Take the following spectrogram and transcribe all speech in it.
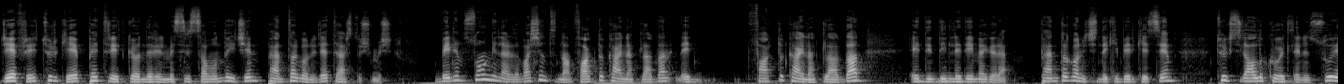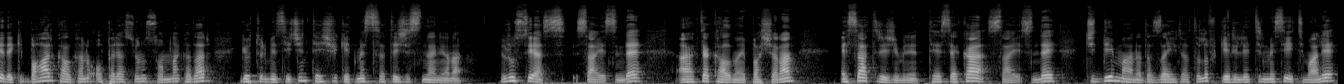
Jeffrey Türkiye'ye Patriot gönderilmesini savunduğu için Pentagon ile ters düşmüş. Benim son günlerde Washington'dan farklı kaynaklardan farklı kaynaklardan edi- dinlediğime göre Pentagon içindeki bir kesim Türk Silahlı Kuvvetleri'nin Suriye'deki Bahar Kalkanı operasyonu sonuna kadar götürmesi için teşvik etme stratejisinden yana. Rusya sayesinde ayakta kalmayı başaran Esad rejiminin TSK sayesinde ciddi manada zayıflatılıp geriletilmesi ihtimali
